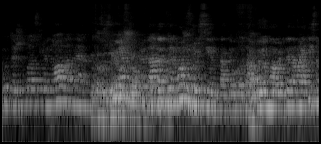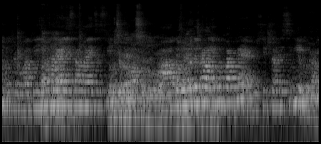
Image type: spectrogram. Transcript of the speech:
бути житло зруйноване. Ну, Тобто зрозуміло, я що- придатна Так, Не можуть усім дати однакові умови. Людина має дійсно потребувати, її Так. матеріальний стан має Ну, бо це засвідчити. масово було. А то ви люди брали по два-три, всі члени сім'ї вибрали.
